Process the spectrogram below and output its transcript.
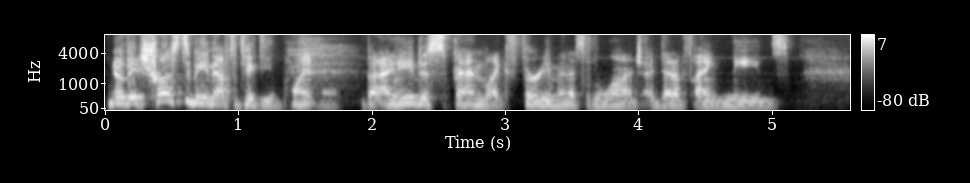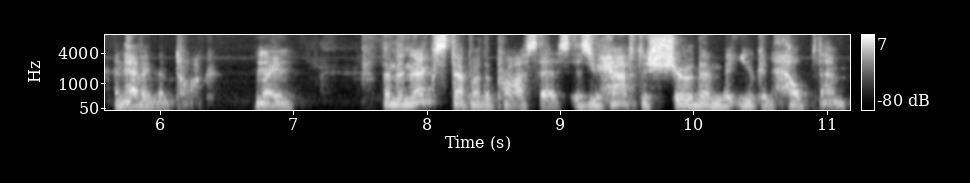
You know, they trusted me enough to take the appointment, but I needed to spend like 30 minutes at lunch identifying needs and having them talk, mm-hmm. right? Then the next step of the process is you have to show them that you can help them.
